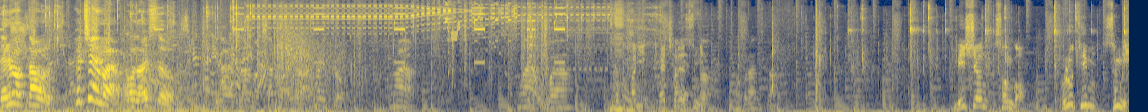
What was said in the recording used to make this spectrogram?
내리막 다운 해체해봐요 어 나이스 해체됐습니다. 가보라니까 미션 성공. 블루팀 승리.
